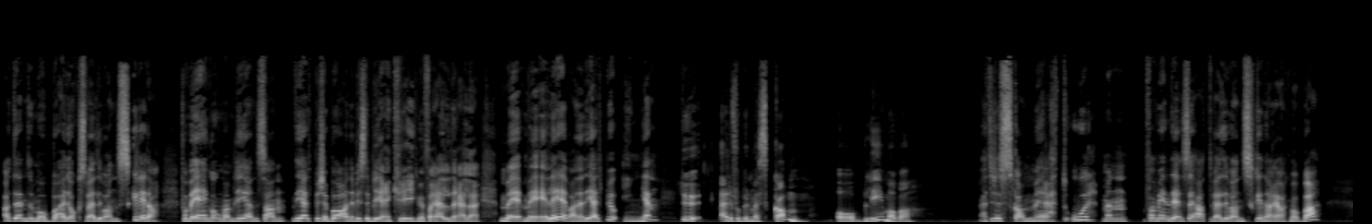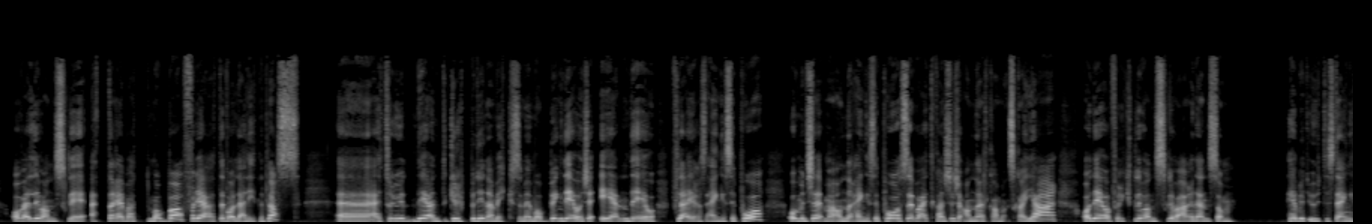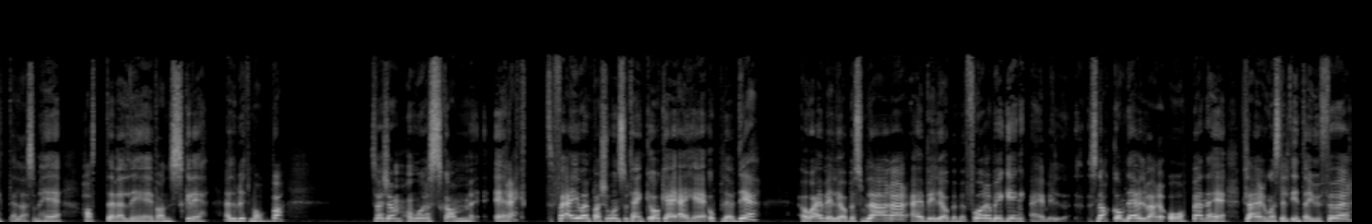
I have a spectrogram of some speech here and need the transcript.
at den som mobber har det også veldig vanskelig, da. For med en gang man blir en sånn Det hjelper ikke barnet hvis det blir en krig med foreldre eller med, med elevene. Det hjelper jo ingen. Du, er det forbundet med skam å bli mobba? Jeg vet ikke skam er rett ord, men for min del så har jeg hatt det veldig vanskelig når jeg har vært mobba, og veldig vanskelig etter jeg har vært mobba, fordi at vold er en liten plass. Eh, jeg tror Det er jo en gruppedynamikk som er mobbing. Det er jo ikke én, det er jo flere som henger seg på. Og om ikke andre henger seg på, så vet kanskje ikke andre hva man skal gjøre. Og det er jo fryktelig vanskelig å være den som har blitt utestengt, eller som har hatt det veldig vanskelig, eller blitt mobba. Så jeg vet ikke om ordet skam er rekt. For jeg er jo en person som tenker ok, jeg har opplevd det. Og jeg vil jobbe som lærer, jeg vil jobbe med forebygging, jeg vil snakke om det, jeg vil være åpen. Jeg har flere ganger stilt intervju før.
